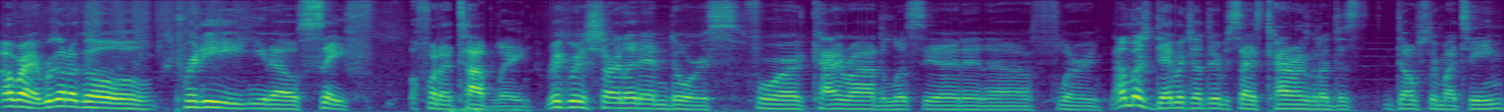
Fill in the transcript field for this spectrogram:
All right, we're gonna go pretty, you know, safe for the top lane. Rikoris, Charlotte, and Doris for Kayron, Delicia, and uh, Flurry. Not much damage out there besides Kayron's gonna just dumpster my team.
